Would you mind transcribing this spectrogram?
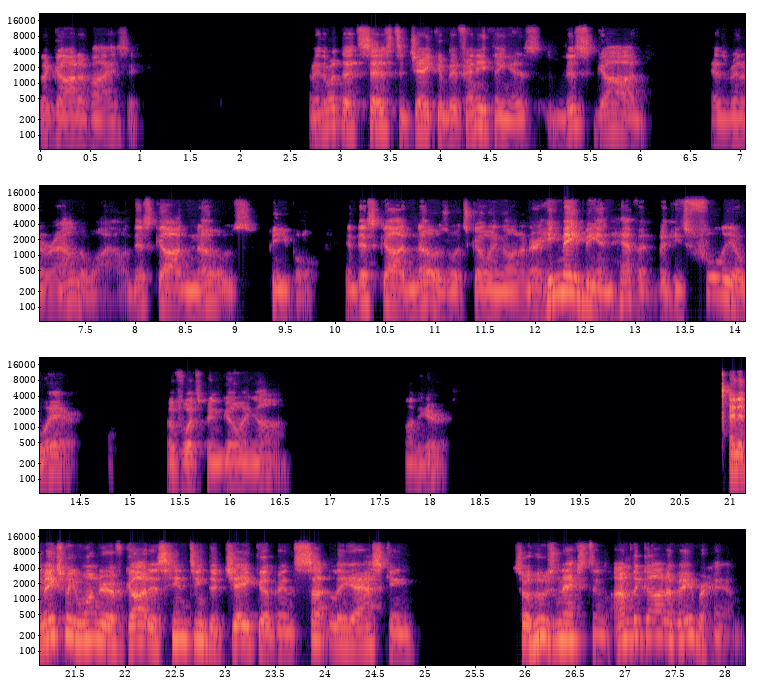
the God of Isaac. I mean, what that says to Jacob, if anything, is this God has been around a while, and this God knows people, and this God knows what's going on on earth. He may be in heaven, but he's fully aware of what's been going on on the earth. And it makes me wonder if God is hinting to Jacob and subtly asking, So who's next in? I'm the God of Abraham.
